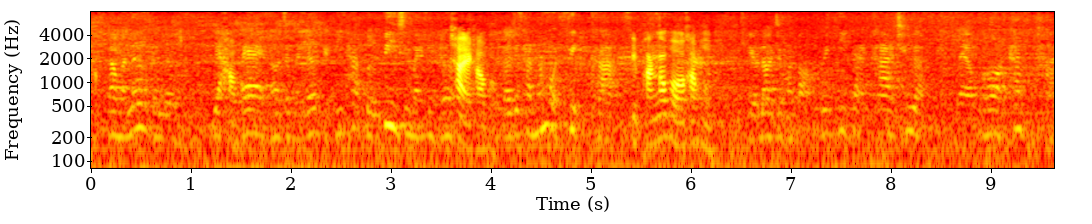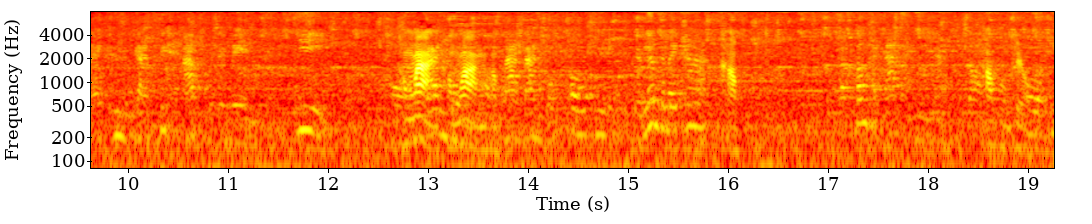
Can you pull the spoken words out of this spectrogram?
ครับเรามาเริ่มกันเลย อย่างครับแรกเราจะไปเริ่มกันที่ท่าเบอร์ปี้ใช่ไหมเทรนเนอร์ใช่ครับผม เราจะทำทั้งหมด 10 ครั้ง สิบครั้งก็พอครับผม เดี๋ยวเราจะมาต่อด้วยที่การท่าเชือก แล้วก็ท่าสุดท้ายคือการฟิตอัพบริเวณที่ข้างล่างด้นบนข้างล่างขครัอบงล่างด้านบนโอเคเดี๋ยวเริ่มกันเลยค่ะครับต้องหันหน้าทางนี้นะก็ครับผมเดี๋ยว โอเค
